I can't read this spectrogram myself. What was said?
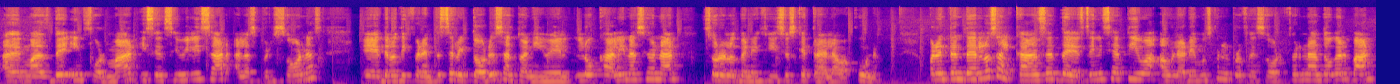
además de informar y sensibilizar a las personas eh, de los diferentes territorios, tanto a nivel local y nacional, sobre los beneficios que trae la vacuna. Para entender los alcances de esta iniciativa, hablaremos con el profesor Fernando Galván,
